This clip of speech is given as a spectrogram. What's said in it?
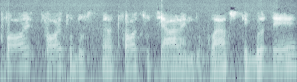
твое, твоето, твоят социален доклад ще бъде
